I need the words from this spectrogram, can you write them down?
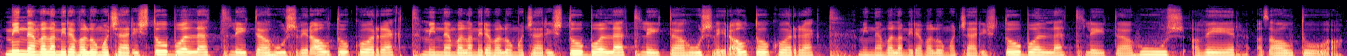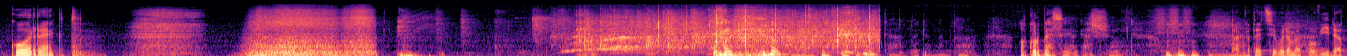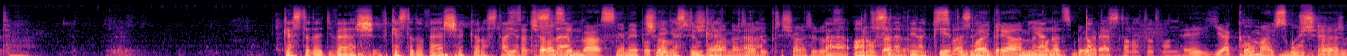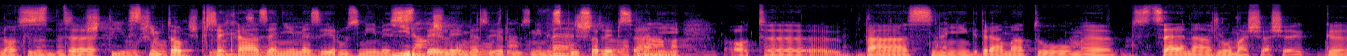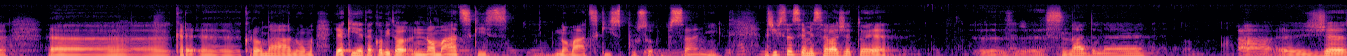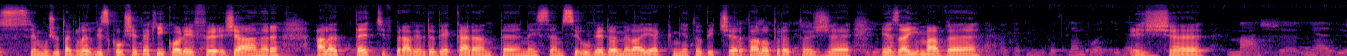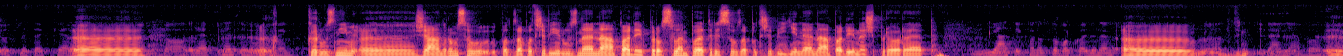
Minden valamire való mocsár is tóból lett, léte a húsvér autókorrekt. Minden valamire való mocsár is tóból lett, léte a húsvér autókorrekt. Minden valamire való mocsár is tóból lett, léte a hús, a vér, az autó, a korrekt. Akkor beszélgessünk. Tak a teď si budeme povídat kezdted egy vers, kezdted a versekkel, aztán jött Začala a slam, básněmi, na řadu, na řadu uh, Arról szeretnélek kérdezni, hogy milyen tapasztalatod van. Jakou máš zkušenost s tímto přecházením mezi různými styly, mezi různými způsoby psaní? od básní k dramatům, scénářům až, až k, k, k románům. Jaký je takový to nomádský nomádský způsob psaní. Dřív jsem si myslela, že to je eh, snadné a eh, že si můžu takhle vyzkoušet jakýkoliv žánr, ale teď právě v době karantény jsem si uvědomila, jak mě to vyčerpalo, protože je zajímavé, že eh, k různým uh, žánrům jsou zapotřebí různé nápady. Pro slam poetry jsou zapotřebí jiné nápady než pro rap. Uh,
